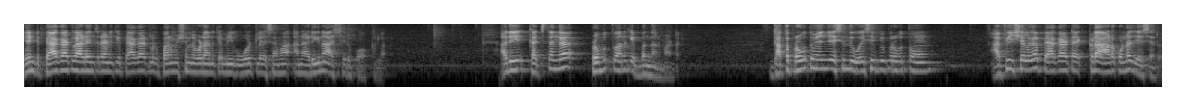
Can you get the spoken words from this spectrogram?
ఏంటి ప్యాకెట్లు ఆడించడానికి ప్యాకాట్లకు పర్మిషన్లు ఇవ్వడానికి మీకు ఓట్లు వేసామా అని అడిగినా ఆశ్చర్యపోకర్లా. అది ఖచ్చితంగా ప్రభుత్వానికి ఇబ్బంది అనమాట గత ప్రభుత్వం ఏం చేసింది? వైసీపీ ప్రభుత్వం అఫీషియల్గా పేకాట ఎక్కడ ఆడకుండా చేశారు.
